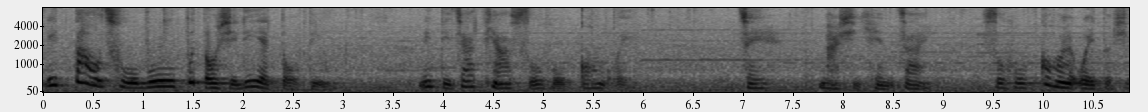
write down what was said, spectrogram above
你到处无不都是你的道场。你伫遮听师父讲话，这嘛是现在师父讲的话都是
